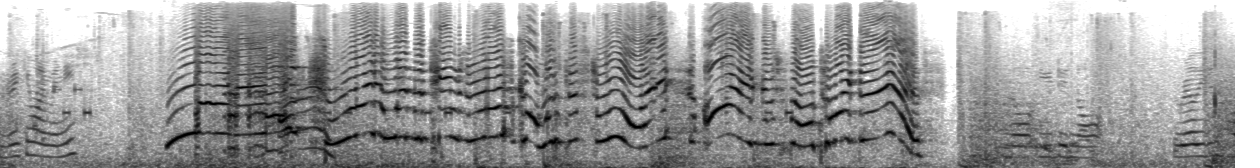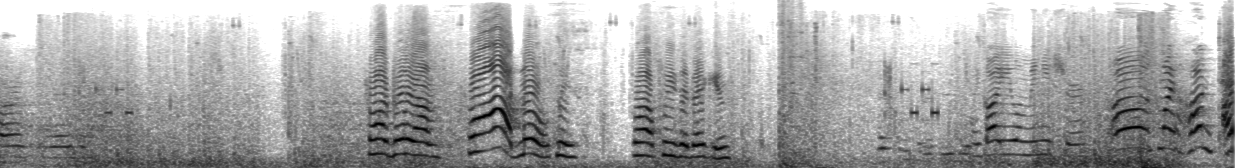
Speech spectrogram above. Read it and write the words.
I'm drinking my minis. What? Right when the team's mascot was destroyed, I just fell to my death. No, you did not. You really didn't, Horace. You really didn't. Rod, build around. Rod, no, please. Rod, please, I beg you. I got you a mini, sir. Oh, it's my hunt. I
